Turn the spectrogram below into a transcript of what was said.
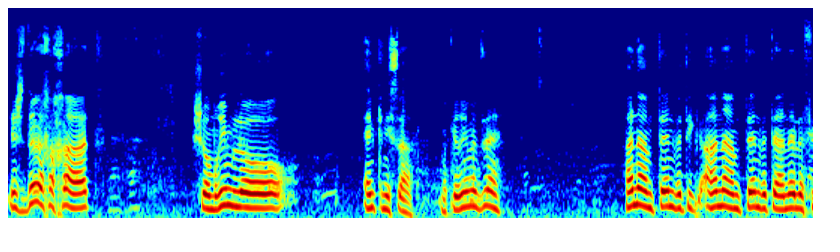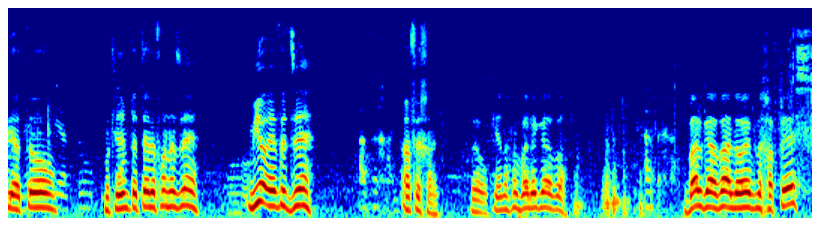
יש דרך אחת שאומרים לו אין כניסה. מכירים את זה? אנא המתן, ות... אנא המתן ותענה לפי התור. מכירים את הטלפון הזה? מי אוהב את זה? אף אחד. אף אחד. זהו, כי אנחנו בעלי גאווה. בעל גאווה לא אוהב לחפש,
